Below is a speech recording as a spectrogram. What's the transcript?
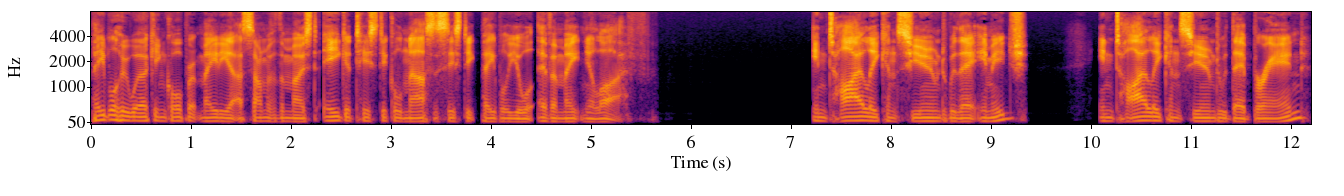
People who work in corporate media are some of the most egotistical, narcissistic people you will ever meet in your life entirely consumed with their image, entirely consumed with their brand,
